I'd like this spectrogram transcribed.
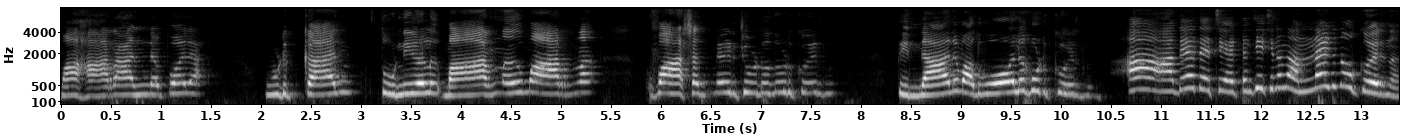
മഹാറാണിനെ പോലെ. ഉടുക്കാൻ തുണികൾ മാറണത് മാറണ ഫാഷൻ മേടിച്ചു കൊണ്ടുവന്ന് കൊടുക്കുമായിരുന്നു തിന്നാനും അതുപോലെ കൊടുക്കുമായിരുന്നു ആ അതെ അതെ. ചേട്ടൻ ചേച്ചിനെ നന്നായിട്ട് നോക്കുമായിരുന്നു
